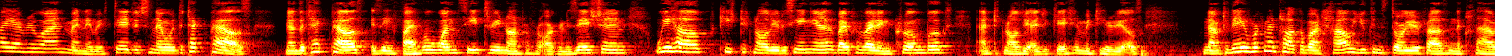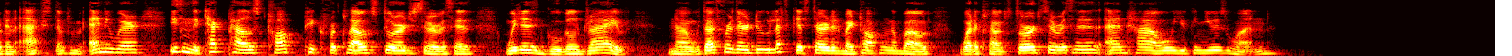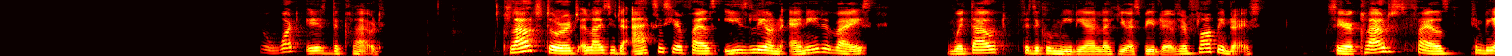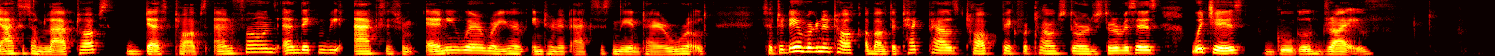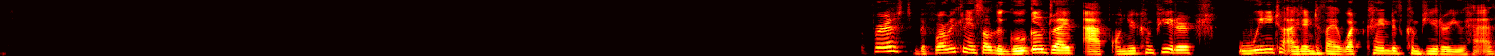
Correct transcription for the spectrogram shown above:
Hi everyone, my name is Tejas and I'm with the Tech Pals. Now, the Tech Pals is a 501c3 nonprofit organization. We help teach technology to seniors by providing Chromebooks and technology education materials. Now, today we're going to talk about how you can store your files in the cloud and access them from anywhere using the Tech Pals top pick for cloud storage services, which is Google Drive. Now, without further ado, let's get started by talking about what a cloud storage service is and how you can use one. What is the cloud? Cloud storage allows you to access your files easily on any device without physical media like USB drives or floppy drives. So, your cloud files can be accessed on laptops, desktops, and phones, and they can be accessed from anywhere where you have internet access in the entire world. So, today we're going to talk about the TechPal's top pick for cloud storage services, which is Google Drive. First, before we can install the Google Drive app on your computer, we need to identify what kind of computer you have.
